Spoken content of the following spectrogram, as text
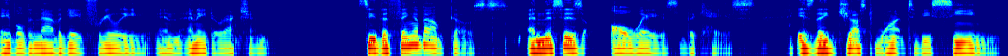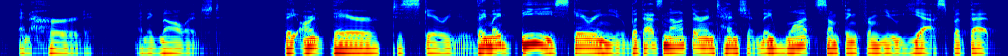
able to navigate freely in any direction. See, the thing about ghosts, and this is always the case, is they just want to be seen and heard and acknowledged. They aren't there to scare you. They might be scaring you, but that's not their intention. They want something from you, yes, but that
